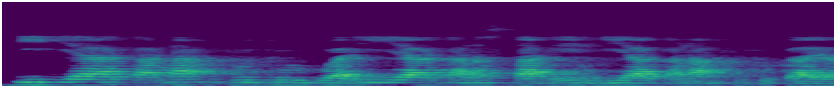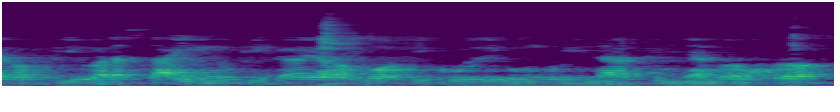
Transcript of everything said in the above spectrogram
Iya karena budu wa iya karena stain iya karena budu kaya Robbi wa nasta'inu bika ya Allah fi kulli umurina dunya wa.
